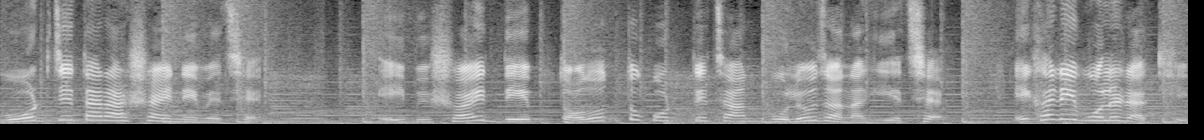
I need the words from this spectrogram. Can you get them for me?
ভোট জেতার আশায় নেমেছে। এই বিষয়ে দেব তদন্ত করতে চান বলেও জানা গিয়েছে। এখানেই বলে রাখি,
